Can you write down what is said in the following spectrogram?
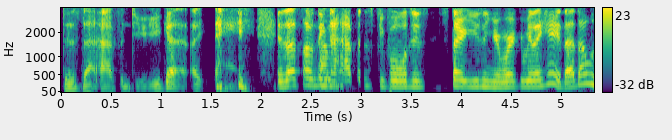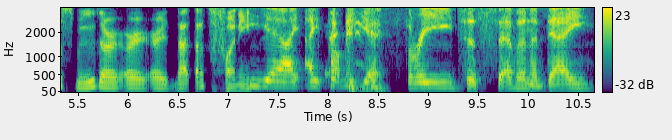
does that happen to you? You got like, is that something um, that happens? People will just start using your work and be like, "Hey, that, that was smooth," or, or, or that that's funny. Yeah, I, I probably get three to seven a day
